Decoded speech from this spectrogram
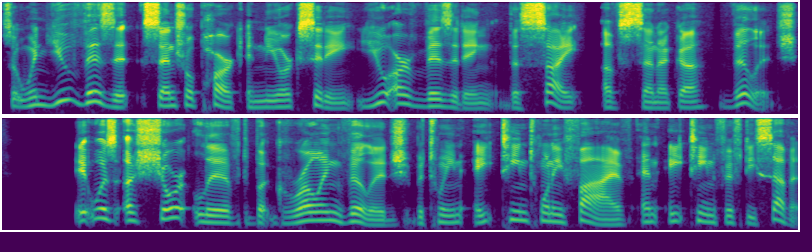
So, when you visit Central Park in New York City, you are visiting the site of Seneca Village. It was a short lived but growing village between 1825 and 1857.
